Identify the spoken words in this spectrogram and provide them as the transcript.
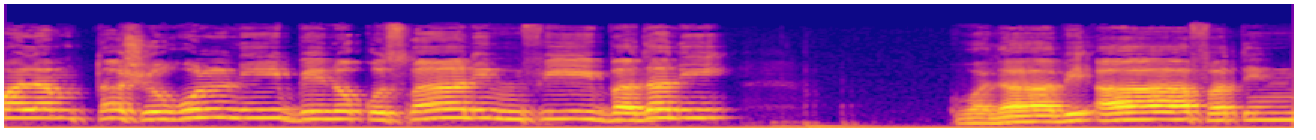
ولم تشغلني بنقصان في بدني ولا بآفة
